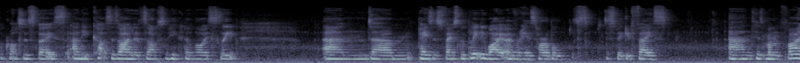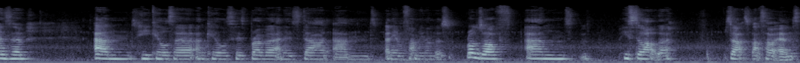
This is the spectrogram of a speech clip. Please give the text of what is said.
across his face and he cuts his eyelids off so he can avoid sleep and um, paints his face completely white over his horrible disfigured face and his mum finds him and he kills her and kills his brother and his dad and any other family members. Runs off and he's still out there. So that's that's how it ends.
